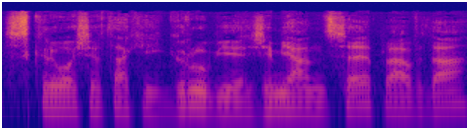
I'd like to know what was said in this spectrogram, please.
skryło się w takiej grubie ziemiance, prawda,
